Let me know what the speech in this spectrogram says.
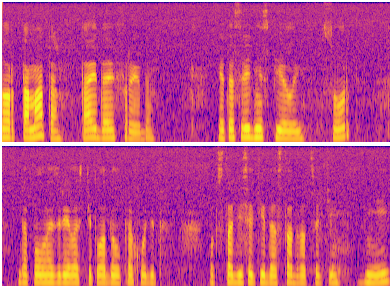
Сорт томата Тайдай Фреда. Это среднеспелый сорт. До полной зрелости плодов проходит от 110 до 120 дней.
